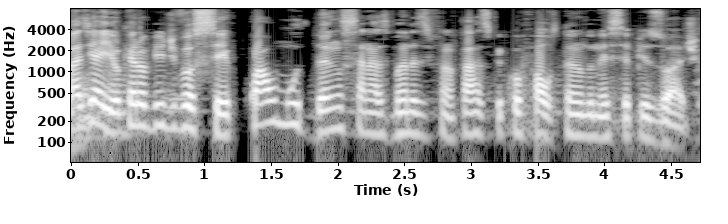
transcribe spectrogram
Mas e aí, eu quero ouvir de você, qual mudança nas bandas e fanfarras ficou faltando nesse episódio?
